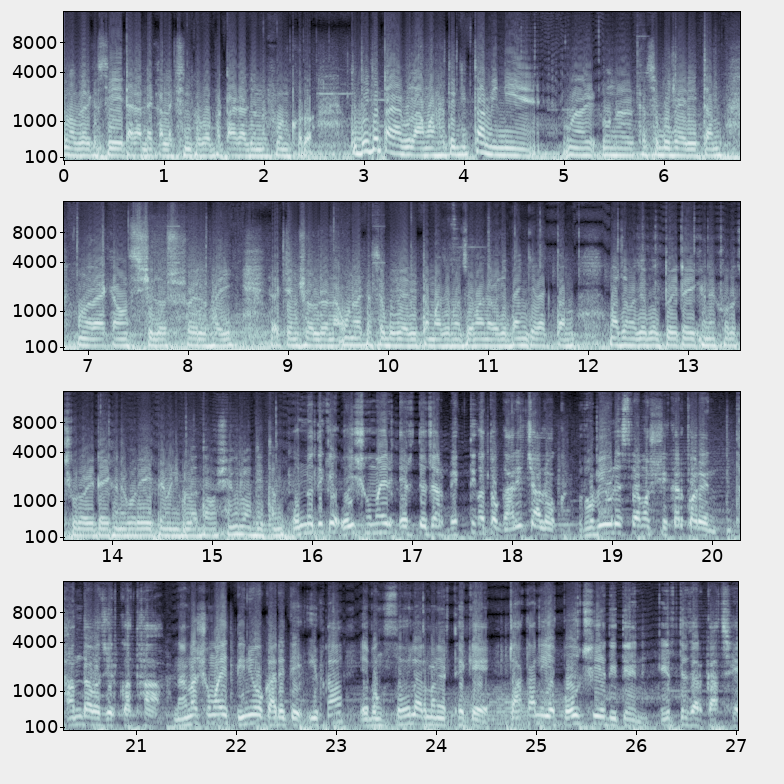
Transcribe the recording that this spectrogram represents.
ওনাদের কাছে এই টাকাটা কালেকশন করব, বা টাকার জন্য ফোন করো। তো দিত টাকাগুলো আমার হাতে দিত, আমি নিয়ে ওনার কাছে বুঝাই দিতাম। ওনার অ্যাকাউন্টস ছিল সোহেল ভাই কেম না ওনার কাছে বুঝাই দিতাম, মাঝে মাঝে মাঝে মাঝে ব্যাংকে রাখতাম। মাঝে মাঝে বলতো, এটা এখানে খরচ করো, এটা এখানে করে এই পেমেন্টগুলো দাও, সেগুলো দিতাম। অন্যদিকে ওই সময়ের এর্তেজার ব্যক্তিগত গাড়ি চালক রবিউল ইসলামও স্বীকার করেন ধান্দাবাজির কথা। নানা সময়ে তিনিও গাড়িতে ইভা এবং সোহেল আরমানের থেকে টাকা নিয়ে পৌঁছিয়ে দিতেন ইর্তেজার কাছে।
